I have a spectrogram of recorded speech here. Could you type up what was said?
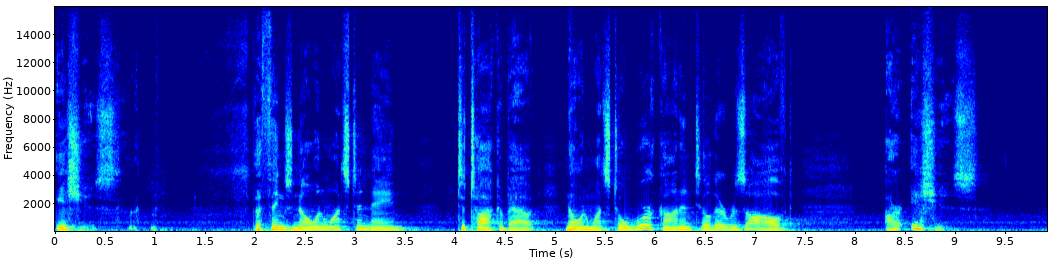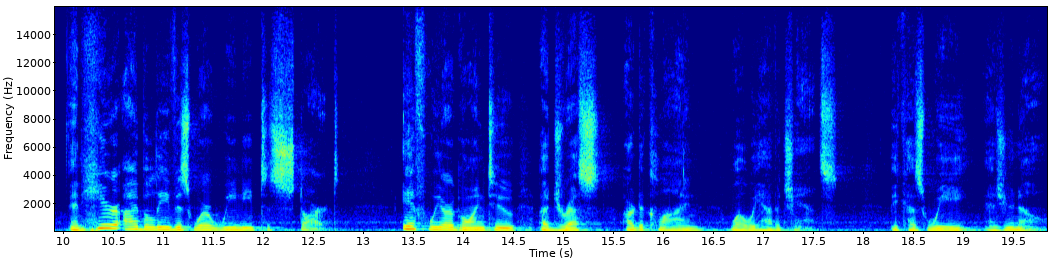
issues. the things no one wants to name, to talk about, no one wants to work on until they're resolved, are issues. And here, I believe, is where we need to start if we are going to address our decline while we have a chance. Because we, as you know,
